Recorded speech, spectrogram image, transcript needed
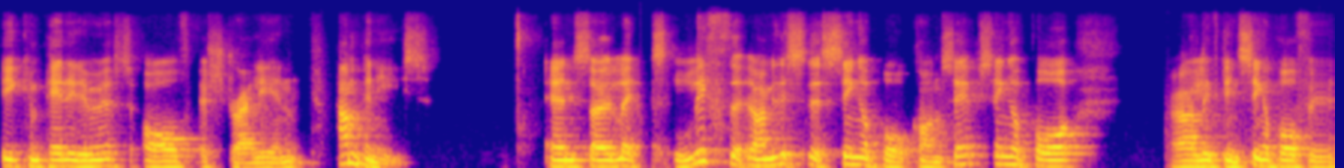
the competitiveness of Australian companies. And so let's lift the, I mean, this is a Singapore concept. Singapore I lived in Singapore for,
